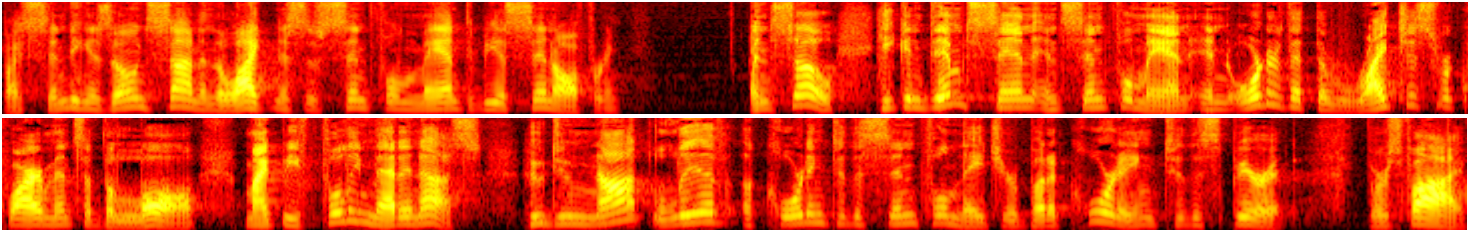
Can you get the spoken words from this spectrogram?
by sending his own Son in the likeness of sinful man to be a sin offering. And so he condemned sin and sinful man in order that the righteous requirements of the law might be fully met in us, who do not live according to the sinful nature, but according to the Spirit. Verse 5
